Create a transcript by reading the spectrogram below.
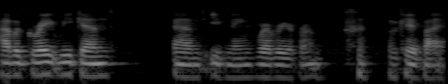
have a great weekend and evening wherever you're from. okay, bye.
